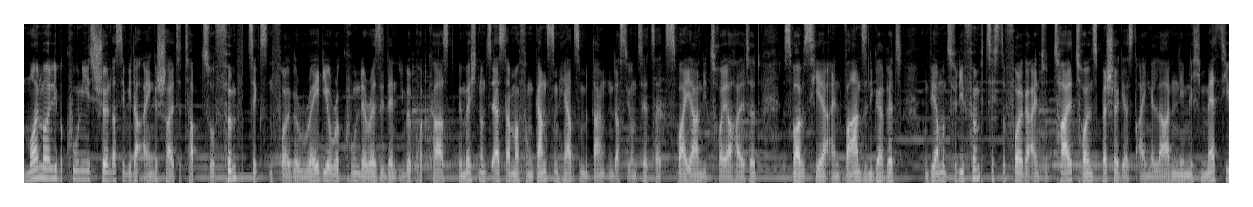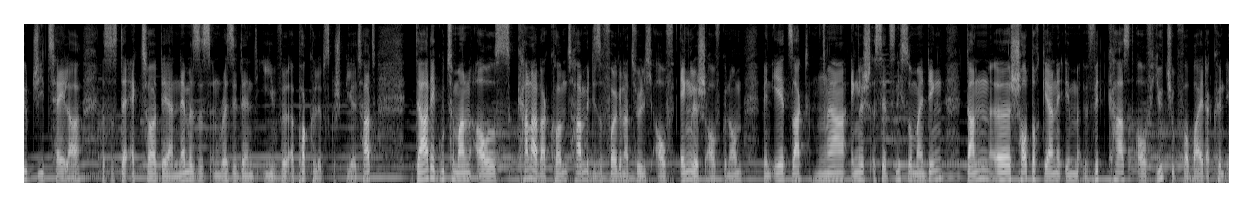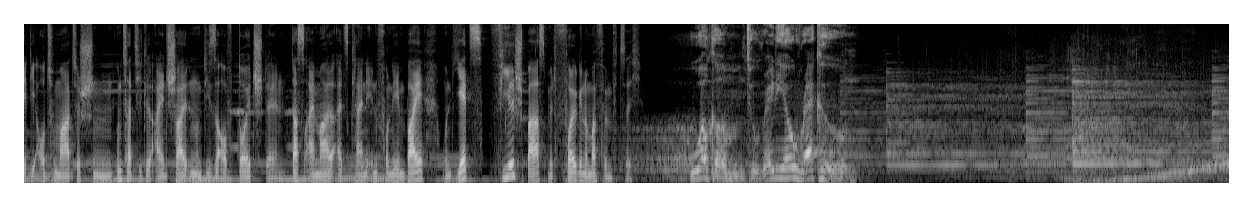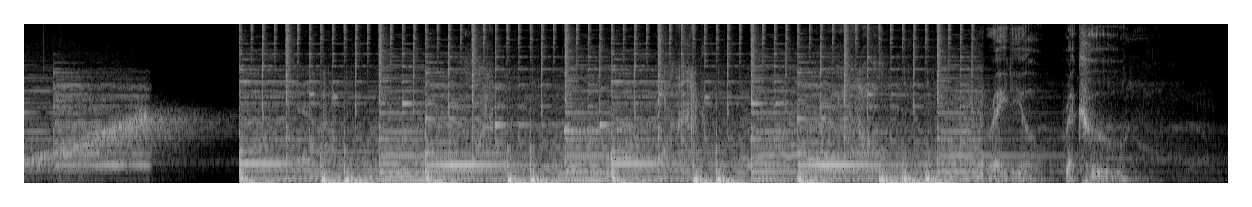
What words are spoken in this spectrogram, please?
Moin moin liebe Kunis, schön, dass ihr wieder eingeschaltet habt zur 50. Folge Radio Raccoon, der Resident Evil Podcast. Wir möchten uns erst einmal von ganzem Herzen bedanken, dass ihr uns jetzt seit zwei Jahren die Treue haltet. Es war bisher ein wahnsinniger Ritt und wir haben uns für die 50. Folge einen total tollen Special Guest eingeladen, nämlich Matthew G. Taylor. Das ist der Actor, der Nemesis in Resident Evil Apocalypse gespielt hat. Da der gute Mann aus Kanada kommt, haben wir diese Folge natürlich auf Englisch aufgenommen. Wenn ihr jetzt sagt, na, Englisch ist jetzt nicht so mein Ding, dann äh, schaut doch gerne im Vidcast auf YouTube vorbei. Da könnt ihr die automatischen Untertitel einschalten und diese auf Deutsch stellen. Das einmal als kleine Info nebenbei. Und jetzt viel Spaß mit Folge Nummer 50. Welcome to Radio Raccoon.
